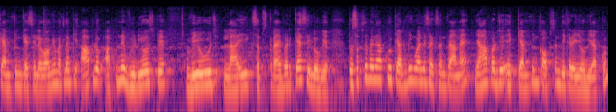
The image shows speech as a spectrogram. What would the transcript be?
कैंपिंग कैसे लगाओगे? मतलब कि आप लोग अपने वीडियोज़ पे व्यूज़ लाइक सब्सक्राइबर कैसे लोगे? तो सबसे पहले आपको कैंपिंग वाले सेक्शन पर आना है। यहाँ पर जो एक कैंपिंग का ऑप्शन दिख रही होगी आपको।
